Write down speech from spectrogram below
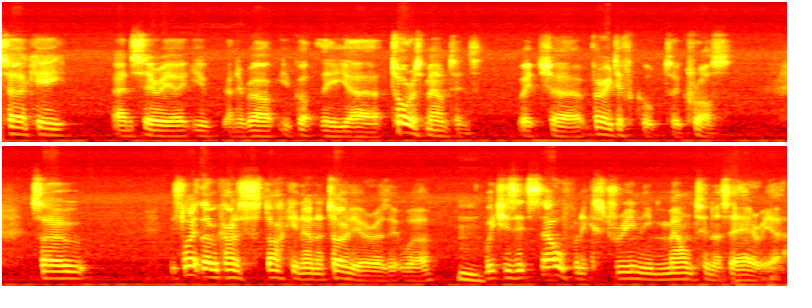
Turkey and Syria, you and Iraq, you've got the uh, Taurus Mountains, which are very difficult to cross. So it's like they were kind of stuck in Anatolia, as it were, hmm. which is itself an extremely mountainous area.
